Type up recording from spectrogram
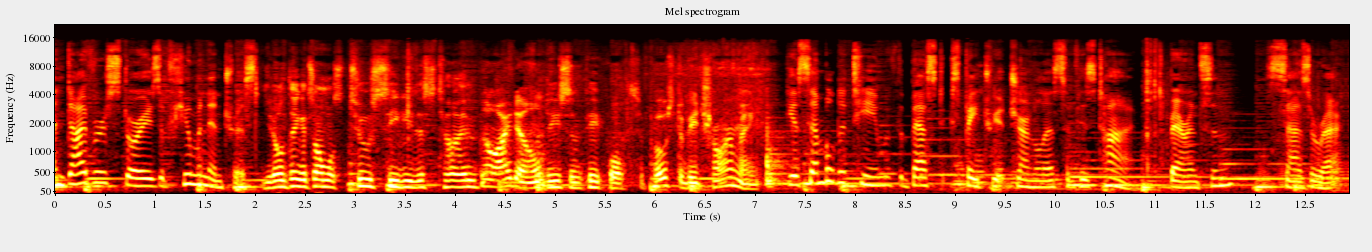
and diverse stories of human interest. You don't think it's almost too seedy this time? No, I don't. For decent people. It's supposed to be charming. He assembled a team of the best expatriate journalists of his time Berensen, Sazerac,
